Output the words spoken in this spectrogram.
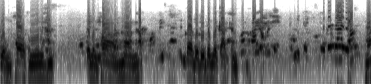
หลวงพ่อตรงนี้นะฮะเป็นหลวงพ่อนอนนะครับ ก็เดี๋ยวดูบรรยากาศกันนะ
